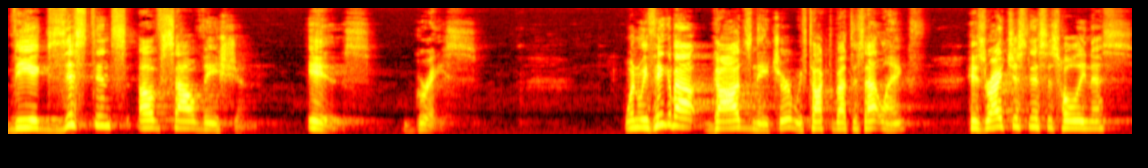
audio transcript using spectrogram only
The existence of salvation is grace. When we think about God's nature, we've talked about this at length, his righteousness is holiness,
